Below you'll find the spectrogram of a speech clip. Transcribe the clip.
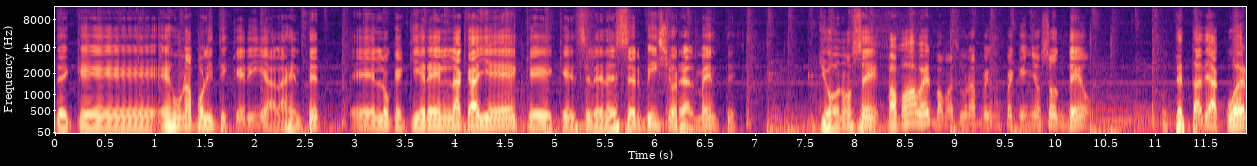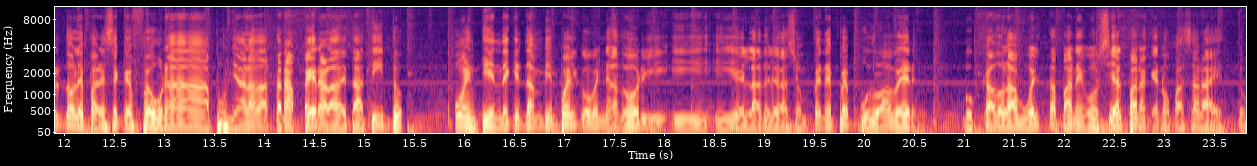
de que es una politiquería. La gente eh, lo que quiere en la calle es que, que se le dé servicio realmente. Yo no sé. Vamos a ver, vamos a hacer una un pequeño sondeo. ¿Usted está de acuerdo? ¿Le parece que fue una puñalada trapera la de Tatito? ¿O entiende que también pues, el gobernador y, y- y la delegación PNP pudo haber buscado la vuelta para negociar para que no pasara esto?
